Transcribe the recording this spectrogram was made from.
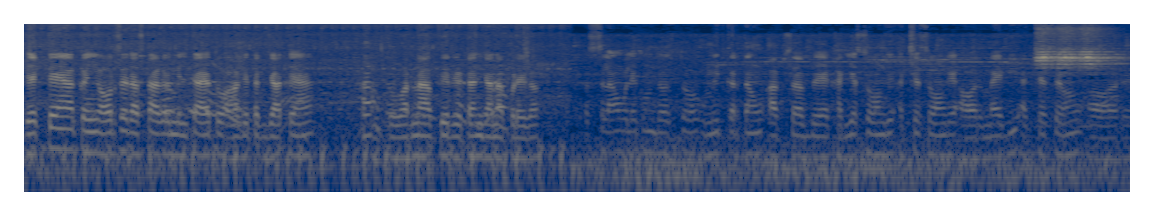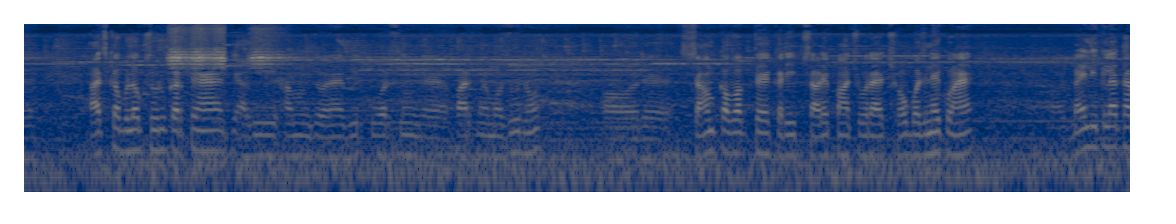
देखते हैं, कहीं और से रास्ता अगर मिलता है तो आगे तक जाते हैं तो वरना फिर रिटर्न जाना पड़ेगा। वालेकुम दोस्तों, उम्मीद करता हूँ आप सब खैरियत से होंगे, अच्छे से होंगे और मैं भी अच्छे से हूँ। और आज का ब्लॉग शुरू करते हैं कि अभी हम जो है वीर कुंवर सिंह पार्क में मौजूद हूँ। और शाम का वक्त है, करीब साढ़े पाँच हो रहा है, छः बजने को हैं। और मैं निकला था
